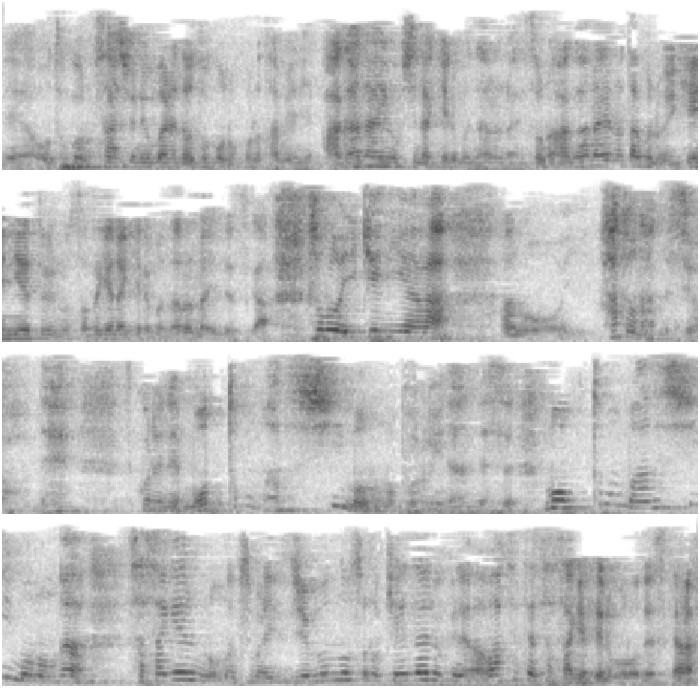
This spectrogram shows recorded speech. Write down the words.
ね、男の最初に生まれた男の子のために贖いをしなければならない。その贖いのための生贄というのを捧げなければならないんですがその生贄はあの鳩なんですよ、ね、これね最も貧しいものの部類なんです。最も貧しいものが捧げるのつまり自分のその経済力に合わせて捧げてるものですから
